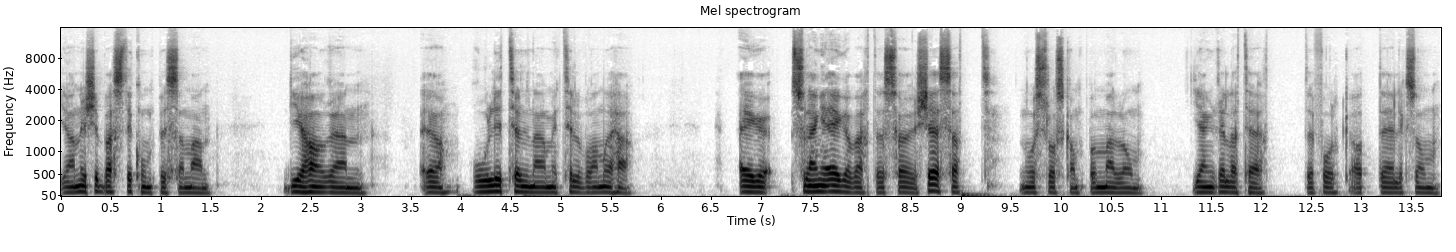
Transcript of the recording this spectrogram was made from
gjerne ikke bestekompiser, men de har en ja, rolig tilnærming til hverandre her. Jeg, så lenge jeg har vært der, så har jeg ikke sett noen slåsskamper mellom gjengrelaterte folk. At det er liksom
